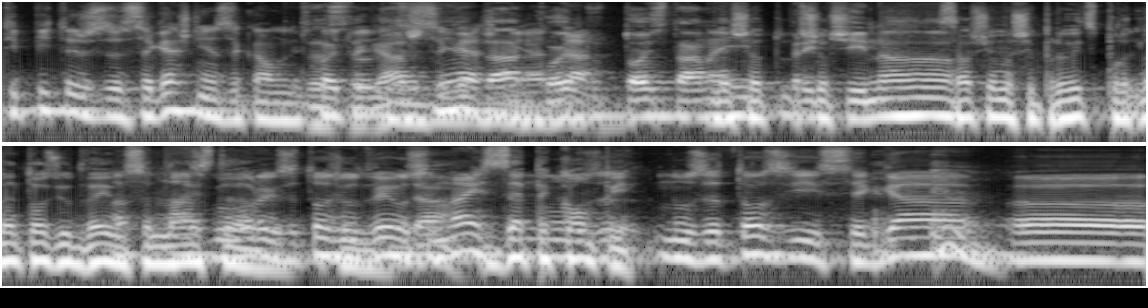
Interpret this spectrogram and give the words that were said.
ти питаш за сегашния закон ли? За който, сегашния, за сегашния, да, който да. той стана Защото, и причина... Сашо имаше правит, според мен този от 2018. Аз, аз говорих за този от 2018, да. но, за, но за този сега а,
